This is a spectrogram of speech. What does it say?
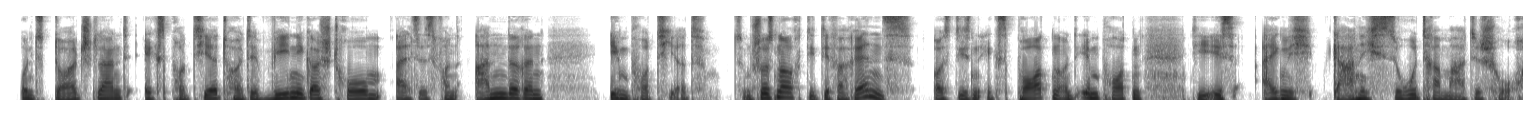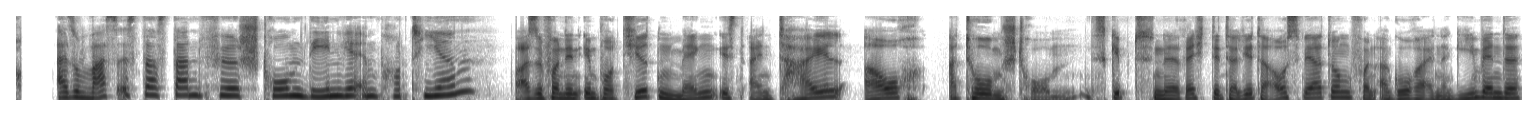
und Deutschland exportiert heute weniger Strom, als es von anderen importiert. Zum Schluss noch, die Differenz aus diesen Exporten und Importen, die ist eigentlich gar nicht so dramatisch hoch. Also was ist das dann für Strom, den wir importieren? Also von den importierten Mengen ist ein Teil auch Atomstrom. Es gibt eine recht detaillierte Auswertung von Agora Energiewende.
